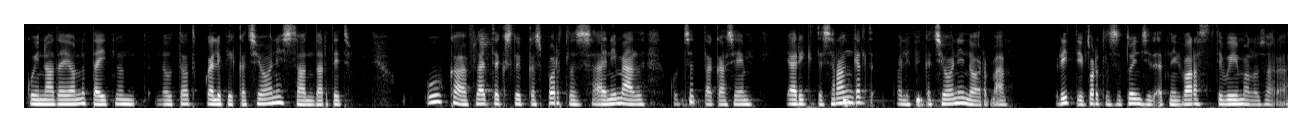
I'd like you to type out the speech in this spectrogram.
kui nad ei olnud täitnud nõutavad kvalifikatsioonistandardid. UK Athletics lükkas sportlase nimel kutsed tagasi ja rikkudes rangelt kvalifikatsiooninorme. Briti sportlased tundsid, et neil varastati võimalus ära.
